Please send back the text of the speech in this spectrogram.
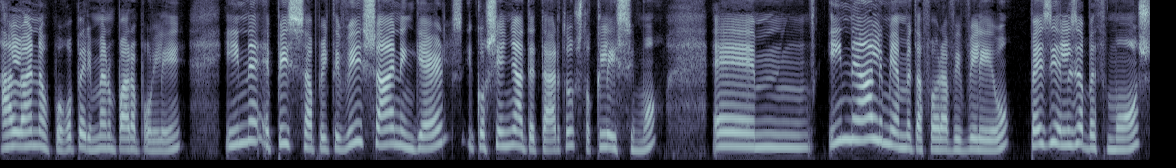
άλλο ένα που εγώ περιμένω πάρα πολύ είναι επίσης Apple TV Shining Girls 29 Τετάρτου στο κλείσιμο. Ε, είναι άλλη μια μεταφορά βιβλίου. Παίζει η Ελίζα Μπεθμός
